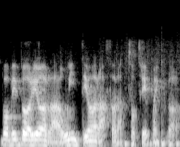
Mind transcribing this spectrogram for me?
vad vi bör göra och inte göra för att ta tre poäng på lördag.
